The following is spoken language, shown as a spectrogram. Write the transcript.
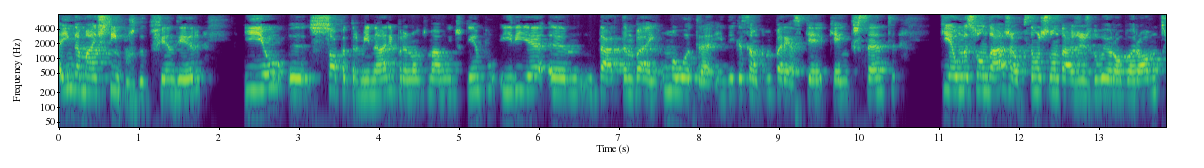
ainda mais simples de defender e eu, eh, só para terminar e para não tomar muito tempo, iria ehm, dar também uma outra indicação que me parece que é, que é interessante, que é uma sondagem, ou que são as sondagens do Eurobarómetro,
